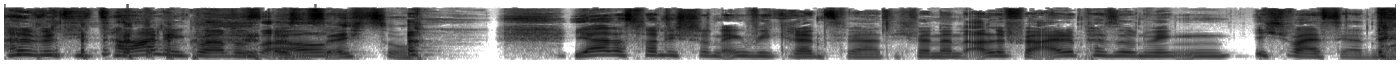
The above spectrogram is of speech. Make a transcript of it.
Halbe Titanic war das Das auch. ist echt so. Ja, das fand ich schon irgendwie grenzwertig. Wenn dann alle für eine Person winken, ich weiß ja nicht.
